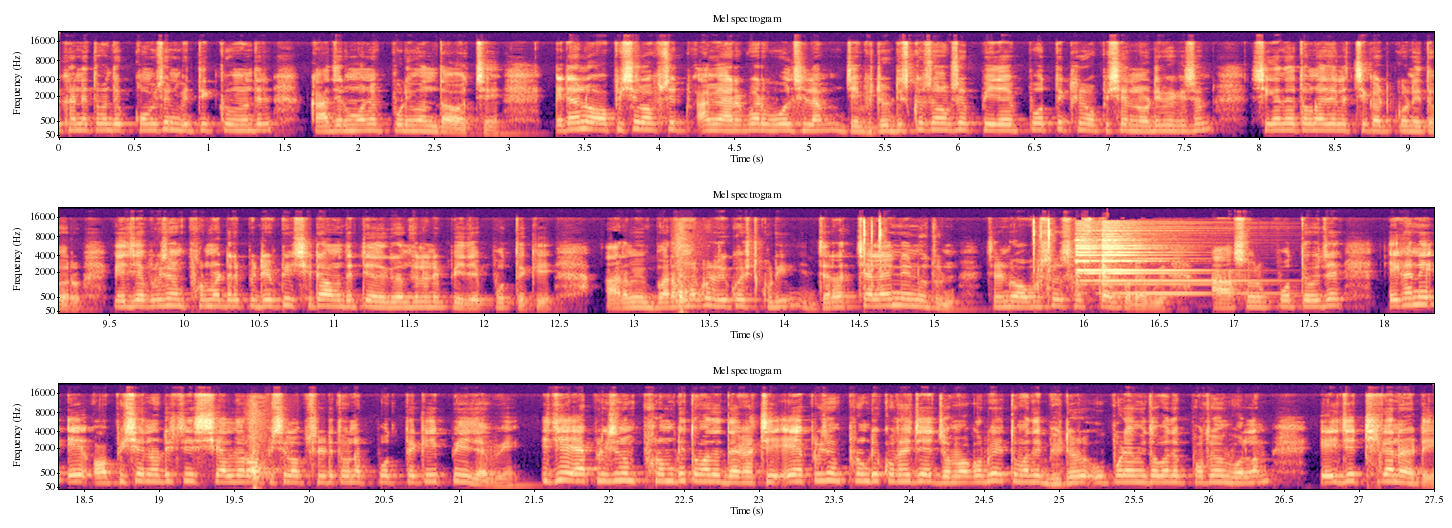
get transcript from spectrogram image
এখানে তোমাদের কমিশন ভিত্তিক তোমাদের কাজের মনে পরিমাণ দেওয়া হচ্ছে। এটা হলো অফিসিয়াল ওয়েবসাইট আমি আরেকবার বলছিলাম যে ভিডিও ডিসক্রিপশন বক্সে পেয়ে যাবে প্রত্যেকটি অফিসিয়াল নোটিফিকেশন সেখান থেকে তোমরা চাইলে চেক আউট করে নিতে পারো। এই যে অ্যাপ্লিকেশন ফরম্যাটের পিডিএফটি সেটা আমাদের টেলিগ্রাম চ্যানেলে পেয়ে যাবে প্রত্যেকে। আর আমি বারবার করে রিকোয়েস্ট করি, যারা চ্যানেলে নতুন চ্যানেলটি অবশ্যই সাবস্ক্রাইব করে রাখবে। আসল প্রত্যেকে যে এখানে এই অফিসিয়াল নোটিশটি শিয়ালদার অফিসিয়াল ওয়েবসাইটে তোমরা প্রত্যেকেই পেয়ে যাবে। এই যে অ্যাপ্লিকেশন ফর্মটি তোমাদের দেখাচ্ছি, এই অ্যাপ্লিকেশন ফর্মটি কোথায় যেয়ে জমা করবে তোমাদের ভিডিওর উপরে আমি তোমাদের প্রথমে বললাম, এই যে ঠিকানাটি,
